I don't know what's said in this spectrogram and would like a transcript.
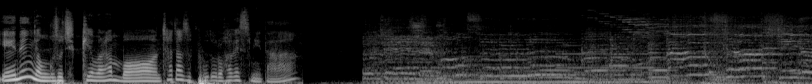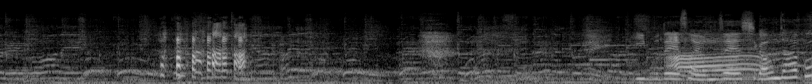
예능 연구소 직캠을 한번 찾아서 보도록 하겠습니다. 이 무대에서 아. 영재 씨가 혼자 하고,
